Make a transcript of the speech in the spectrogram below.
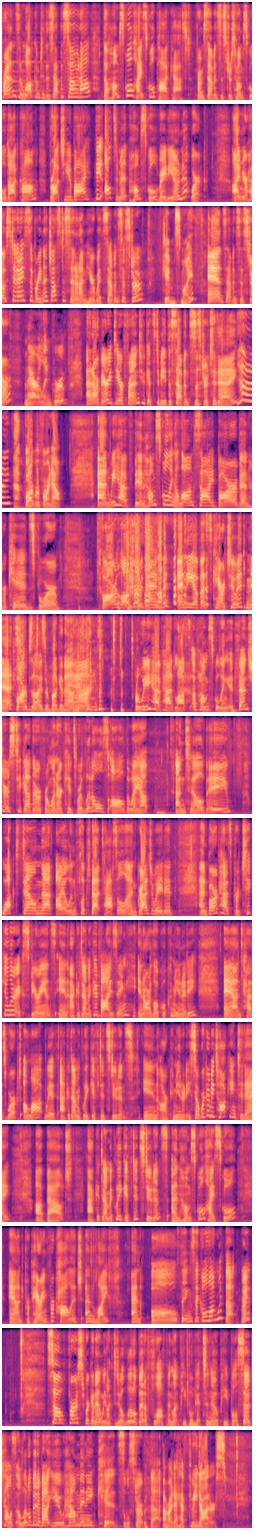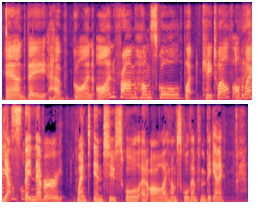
Hello, homeschool friends, and welcome to this episode of the Homeschool High School Podcast from Seven Sisters Homeschool.com, brought to you by the Ultimate Homeschool Radio Network. I'm your host today, Sabrina Justison, and I'm here with Seven Sister Kym Smythe. and Seven Sister, Marilyn Group. and our very dear friend who gets to be the seventh sister today. Yay! Barbara Varnell. And we have been homeschooling alongside Barb and her kids for far longer than any of us care to admit. Barb's eyes are bugging out here. We have had lots of homeschooling adventures together from when our kids were littles all the way up until they walked down that aisle and flipped that tassel and graduated. And Barb has particular experience in academic advising in our local community and has worked a lot with academically gifted students in our community. So we're going to be talking today about academically gifted students and homeschool high school and preparing for college and life and all things that go along with that, right? So first we're going to we like to do a little bit of fluff and let people get to know people. So tell us a little bit about you. How many kids? We'll start with that. All right, I have three daughters. And they have gone on from homeschool what K-12 all the way? Yes, homeschool? they never went into school at all. I homeschooled them from the beginning.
